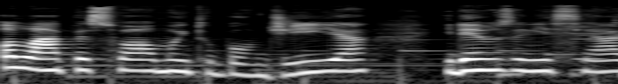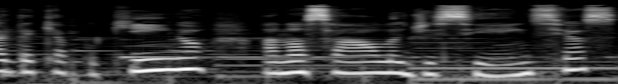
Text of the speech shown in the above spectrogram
Olá, pessoal, muito bom dia. Iremos iniciar daqui a pouquinho a nossa aula de ciências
